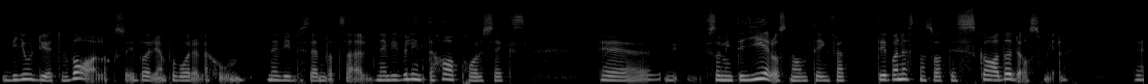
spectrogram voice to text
vi gjorde ju ett val också i början på vår relation. När vi bestämde att så här, nej vi vill inte ha porrsex eh, som inte ger oss någonting. För att det var nästan så att det skadade oss mer. Eh,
